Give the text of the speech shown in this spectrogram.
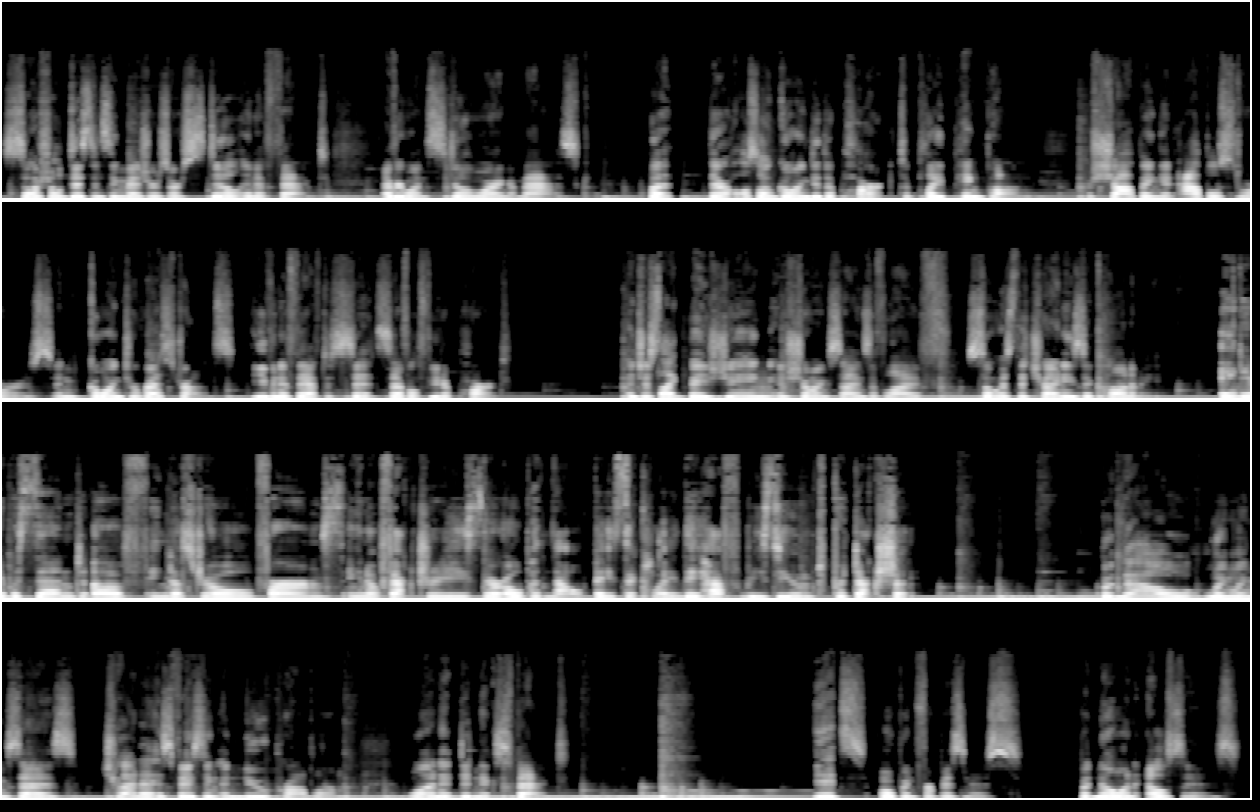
Social distancing measures are still in effect. Everyone's still wearing a mask. But they're also going to the park to play ping pong, or shopping at Apple stores, and going to restaurants, even if they have to sit several feet apart. And just like Beijing is showing signs of life, so is the Chinese economy. 80% of industrial firms, you know, factories, they're open now, basically. They have resumed production. But now, Lingling says, China is facing a new problem, one it didn't expect. It's open for business, but no one else is.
